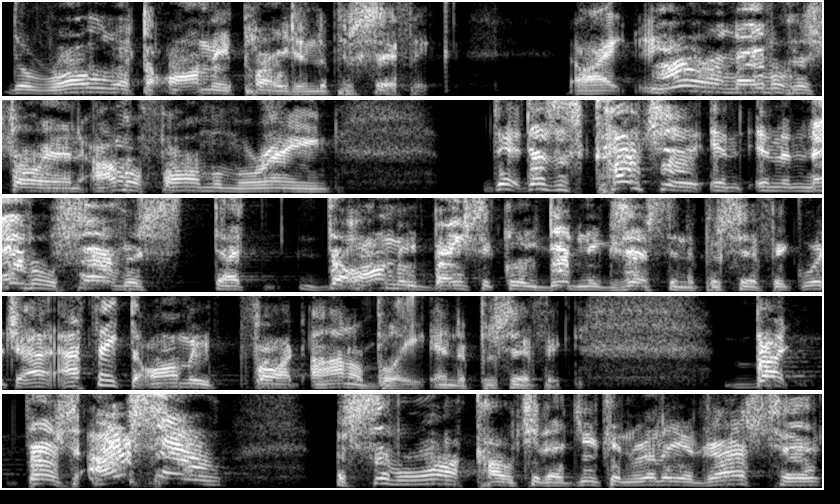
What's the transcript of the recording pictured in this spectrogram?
the role that the Army played in the Pacific. All right, you're a naval historian. I'm a former Marine there's this culture in, in the naval service that the Army basically didn't exist in the Pacific, which I, I think the Army fought honorably in the Pacific. But there's also a Civil War culture that you can really address to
